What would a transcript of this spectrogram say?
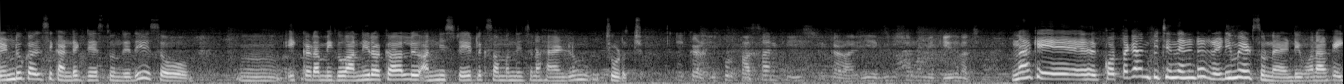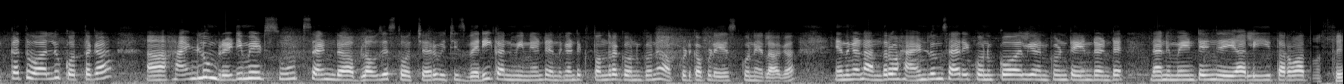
రెండు కలిసి కండక్ట్ చేస్తుంది ఇది. సో mm, ఇక్కడ మీకు అన్ని రకాలు అన్ని స్టేట్లకు సంబంధించిన హ్యాండ్లూమ్ చూడొచ్చు. ఇక్కడ ఇప్పుడు ప్రస్తుతానికి ఇక్కడ ఈ ఎగ్జిబిషన్లో మీకు ఏది నచ్చింది? నాకు కొత్తగా అనిపించింది ఏంటంటే రెడీమేడ్స్ ఉన్నాయండి. నాకు ఇక్కత్ వాళ్ళు కొత్తగా హ్యాండ్లూమ్ రెడీమేడ్ సూట్స్ అండ్ బ్లౌజెస్తో వచ్చారు విచ్ ఈస్ వెరీ కన్వీనియంట్ ఎందుకంటే తొందరగా కొనుక్కొని అప్పటికప్పుడు వేసుకునేలాగా. ఎందుకంటే అందరం హ్యాండ్లూమ్ శారీ కొనుక్కోవాలి అనుకుంటే ఏంటంటే దాన్ని మెయింటైన్ చేయాలి. తర్వాత నమస్తే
